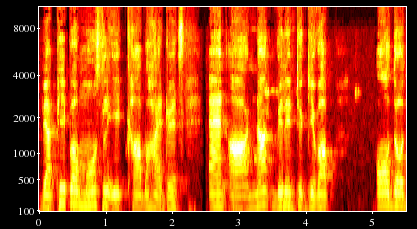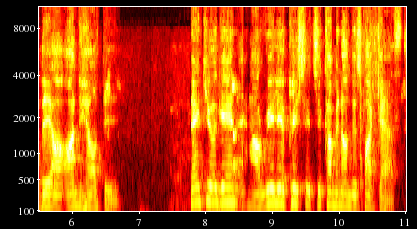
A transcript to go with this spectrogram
where people mostly eat carbohydrates and are not willing to give up, although they are unhealthy. Thank you again, and I really appreciate you coming on this podcast.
